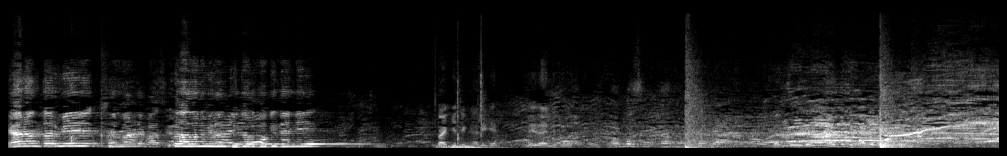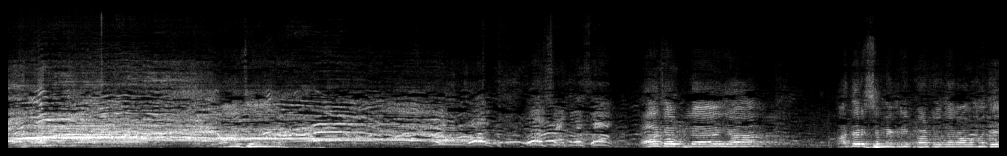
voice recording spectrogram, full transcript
यानंतर मी सन्मान्य भास्कर दादांना विनंती करतो की त्यांनी बाकीची खाली घ्या. लई झाली बस. आज आपल्या या आदर्श नगरी पाटोदा गावामध्ये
